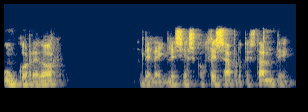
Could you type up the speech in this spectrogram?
un corredor de la iglesia escocesa protestante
